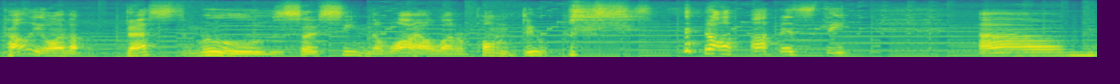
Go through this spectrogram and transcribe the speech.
probably one of the best moves I've seen in a while an opponent do, in all honesty. Um,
